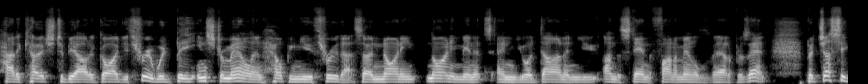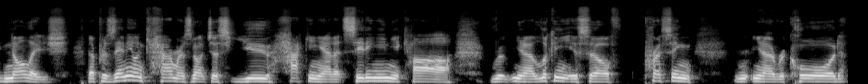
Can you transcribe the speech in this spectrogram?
had a coach to be able to guide you through would be instrumental in helping you through that. So 90, 90 minutes and you're done and you understand the fundamentals of how to present. But just acknowledge that presenting on camera is not just you hacking at it, sitting in your car, you know, looking at yourself, pressing, you know, record,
